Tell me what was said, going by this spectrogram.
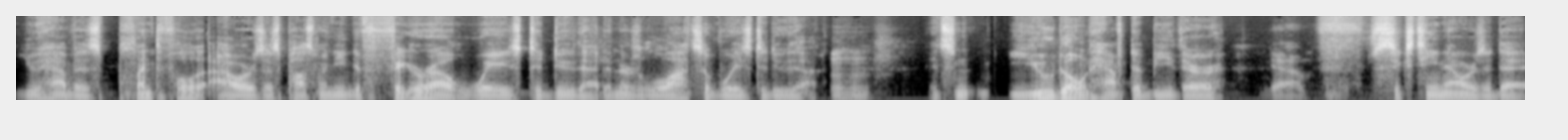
you have as plentiful hours as possible. You need to figure out ways to do that and there's lots of ways to do that. Mhm. it's you don't have to be there yeah, 16 hours a day.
